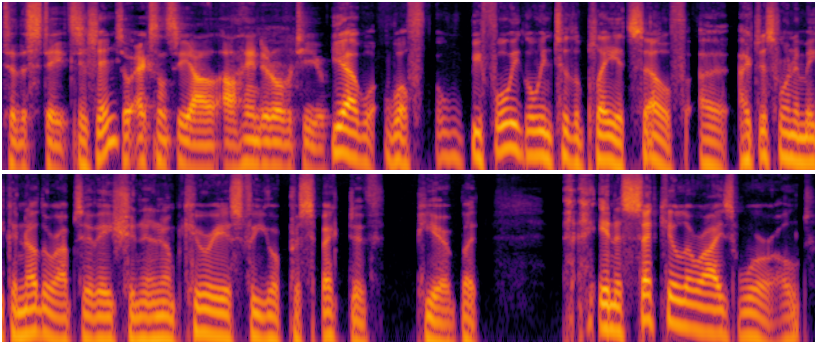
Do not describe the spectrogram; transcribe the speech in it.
to the states. Mm-hmm. So, Excellency, I'll I'll hand it over to you. Yeah. Well, well before we go into the play itself, uh, I just want to make another observation, and I'm curious for your perspective, Pierre. But in a secularized world,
